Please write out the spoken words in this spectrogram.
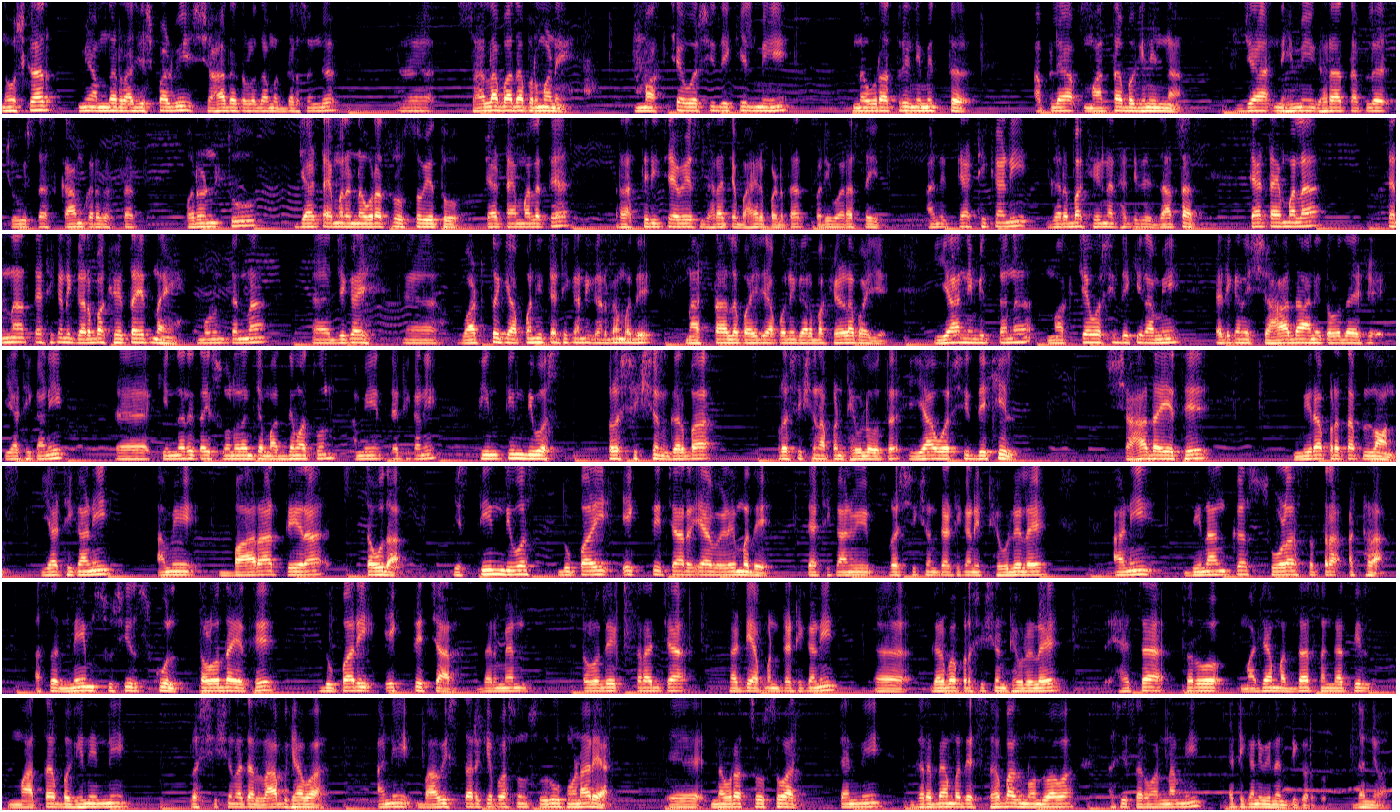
नमस्कार मी आमदार राजेश पाडवी शहादा तळोदा मतदारसंघ. सालाबादाप्रमाणे मागच्या वर्षी देखील मी नवरात्रीनिमित्त आपल्या माता भगिनींना ज्या नेहमी घरात आपलं चोवीस तास काम करत असतात परंतु ज्या टायमाला नवरात्रोत्सव येतो त्या टायमाला त्या रात्रीच्या वेळेस घराच्या बाहेर पडतात परिवारासहित. आणि त्या ठिकाणी गरबा खेळण्यासाठी ते जातात. त्या टायमाला त्यांना त्या ठिकाणी गरबा खेळता येत नाही. म्हणून त्यांना जे काही वाटतं की आपणही त्या ठिकाणी गरब्यामध्ये नाचता आलं पाहिजे आपणही गरबा खेळला पाहिजे. या निमित्तानं मागच्या वर्षी देखील आम्ही त्या ठिकाणी शहादा आणि तळोदा या ठिकाणी किन्नरीताई सोनरांच्या माध्यमातून आम्ही त्या ठिकाणी तीन तीन दिवस प्रशिक्षण गरबा प्रशिक्षण आपण ठेवलं होतं. यावर्षी देखील शहादा येथे मीरा प्रताप लॉन्स या ठिकाणी आम्ही बारा तेरा चौदा हे तीन दिवस दुपारी एक ते चार या वेळेमध्ये त्या ठिकाणी प्रशिक्षण त्या ठिकाणी ठेवलेलं आहे. आणि दिनांक सोळा सतरा अठरा असं नेम सुशील स्कूल तळोदा येथे दुपारी एक ते चार दरम्यान तळोदेकरांच्या साठी आपण त्या ठिकाणी गरबा प्रशिक्षण ठेवलेलं आहे. ह्याचा सर्व माझ्या मतदारसंघातील माता भगिनींनी प्रशिक्षणाचा लाभ घ्यावा. आणि बावीस तारखेपासून सुरू होणाऱ्या नवरात्रोत्सवात त्यांनी गरब्यामध्ये सहभाग नोंदवावा अशी सर्वांना मी या ठिकाणी विनंती करतो. धन्यवाद.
